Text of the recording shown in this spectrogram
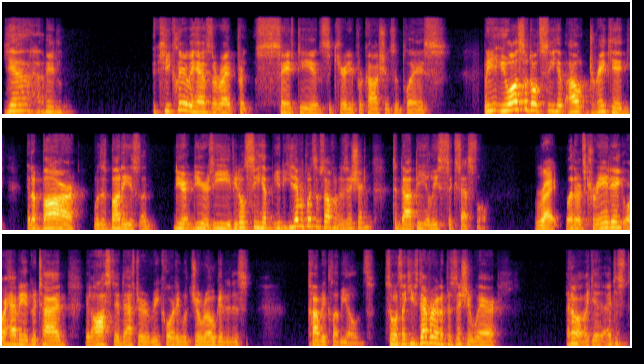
Yeah. I mean, he clearly has the right safety and security precautions in place. But you, you also don't see him out drinking in a bar with his buddies on New, New Year's Eve. You don't see him. He, he never puts himself in a position to not be at least successful, Right. whether it's creating or having a good time in Austin after recording with Joe Rogan in his comedy club he owns. So it's like he's never in a position where I don't know. Like I just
